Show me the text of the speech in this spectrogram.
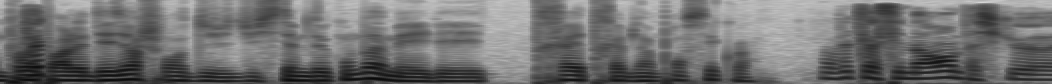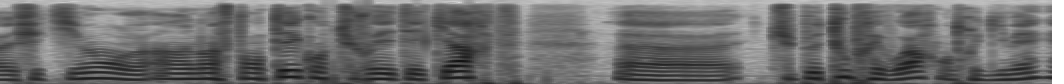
on pourrait fait- parler des heures, je pense, du, du système de combat, mais il est très très bien pensé quoi. En fait, là, c'est marrant parce que, euh, effectivement, à un instant T, quand tu choisis tes cartes, euh, tu peux tout prévoir, entre guillemets.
